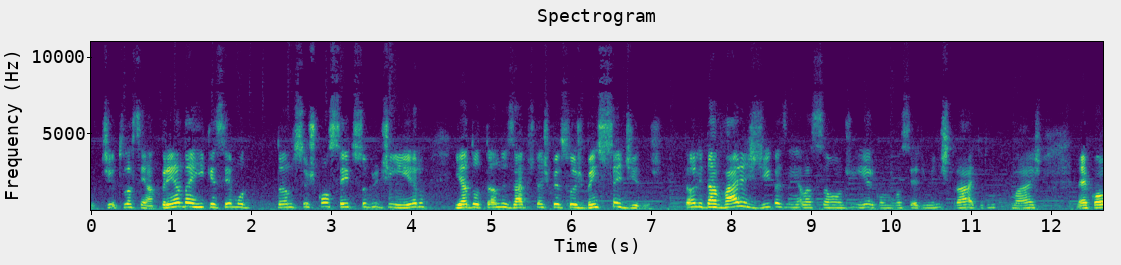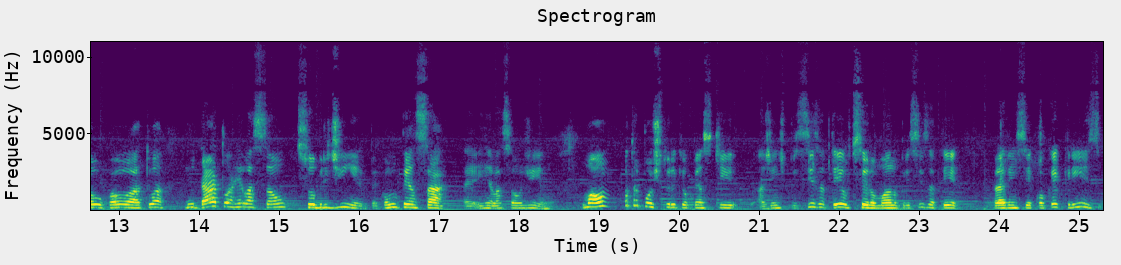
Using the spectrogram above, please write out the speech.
O título assim, Aprenda a enriquecer mudando seus conceitos sobre o dinheiro e adotando os hábitos das pessoas bem-sucedidas. Então ele dá várias dicas em relação ao dinheiro, como você administrar e tudo mais, né? Qual, qual a tua mudar a tua relação sobre dinheiro, né? como pensar é, em relação ao dinheiro. Uma outra postura que eu penso que a gente precisa ter, o ser humano precisa ter para vencer qualquer crise,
